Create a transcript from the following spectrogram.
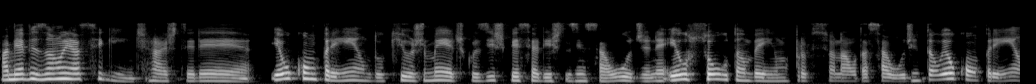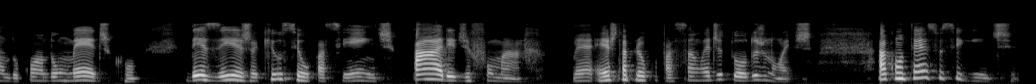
A minha visão é a seguinte, Raster, é, eu compreendo que os médicos e especialistas em saúde, né, eu sou também um profissional da saúde, então eu compreendo quando um médico deseja que o seu paciente pare de fumar. Né? Esta preocupação é de todos nós. Acontece o seguinte:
